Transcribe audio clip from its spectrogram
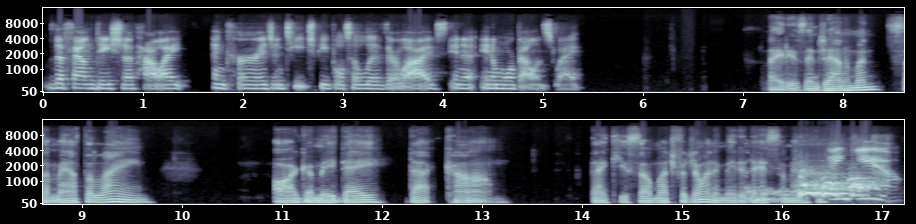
the foundation of how I encourage and teach people to live their lives in a in a more balanced way. Ladies and gentlemen, Samantha Lane, origamiday.com. Thank you so much for joining me today, Samantha. Thank you.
